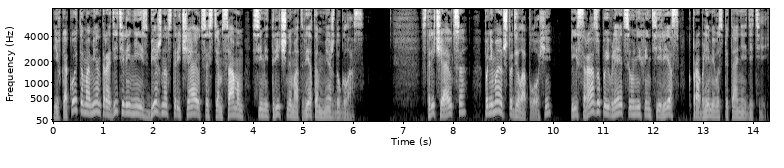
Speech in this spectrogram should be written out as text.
и в какой-то момент родители неизбежно встречаются с тем самым симметричным ответом между глаз. Встречаются, понимают, что дела плохи, и сразу появляется у них интерес к проблеме воспитания детей.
